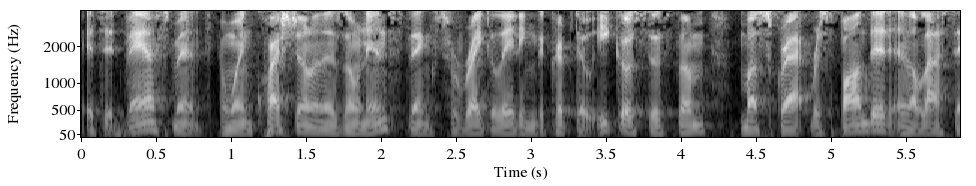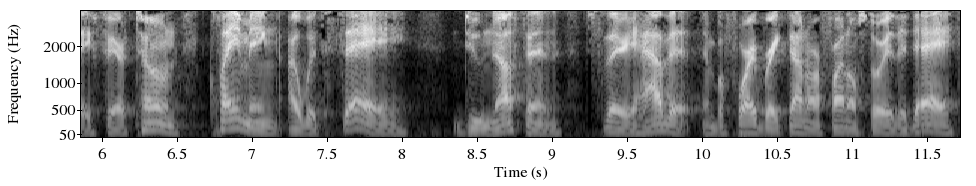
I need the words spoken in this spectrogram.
its advancement. And when questioned on his own instincts for regulating the crypto ecosystem, Muskrat responded in a laissez-faire tone, claiming, I would say, do nothing. So there you have it. And before I break down our final story of the day,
